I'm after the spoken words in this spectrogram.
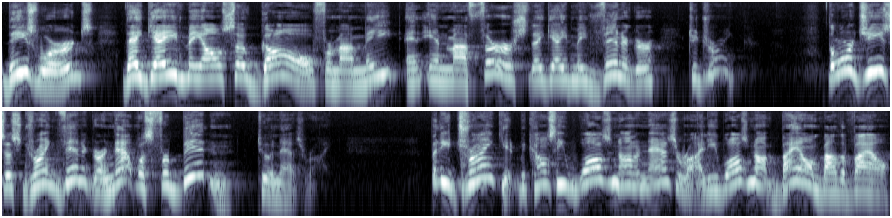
these words They gave me also gall for my meat, and in my thirst they gave me vinegar to drink. The Lord Jesus drank vinegar, and that was forbidden to a Nazarite. But he drank it because he was not a Nazarite. He was not bound by the vow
